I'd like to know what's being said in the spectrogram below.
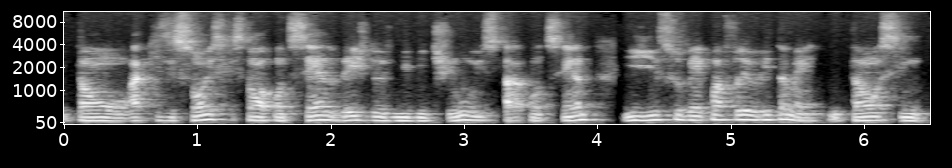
então aquisições que estão acontecendo desde 2021, isso está acontecendo, e isso vem com a Fleury também. Então, assim,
